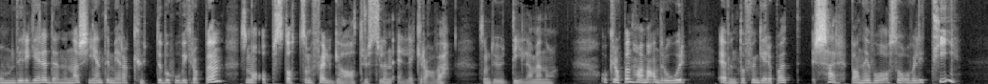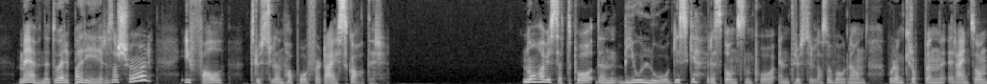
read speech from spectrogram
omdirigere den energien til mer akutte behov i kroppen som har oppstått som følge av trusselen eller kravet som du deala med nå. Og kroppen har med andre ord evnen til å fungere på et skjerpa nivå også over litt tid, med evne til å reparere seg sjøl i fall trusselen har påført deg skader. Nå har vi sett på den biologiske responsen på en trussel, altså hvordan, hvordan kroppen rent sånn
